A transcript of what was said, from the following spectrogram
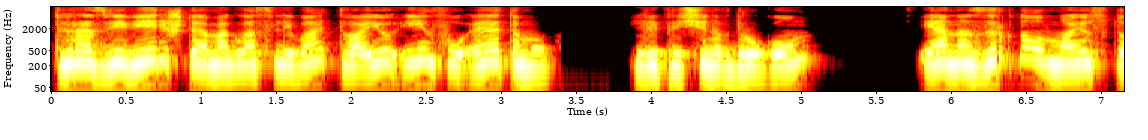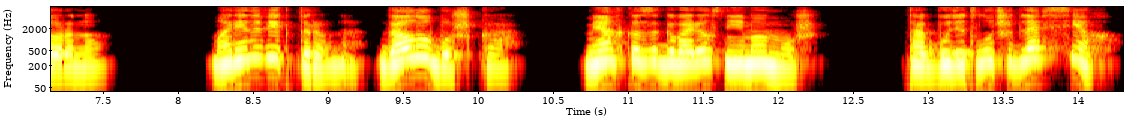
Ты разве веришь, что я могла сливать твою инфу этому? Или причина в другом?» И она зыркнула в мою сторону. «Марина Викторовна, голубушка!» — мягко заговорил с ней мой муж. «Так будет лучше для всех.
